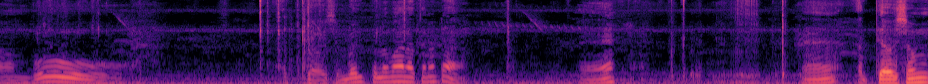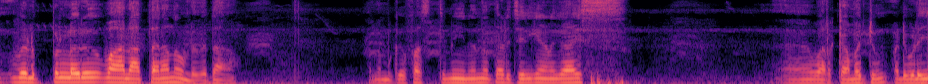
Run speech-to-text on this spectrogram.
അമ്പോ അത്യാവശ്യം വലിപ്പമുള്ള വാലാത്തനട്ടാ ഏ? ഏ അത്യാവശ്യം വെളുപ്പുള്ളൊരു വാലാത്താനാന്നുണ്ട് കേട്ടാ. നമുക്ക് ഫസ്റ്റ് മീൻ ഇന്നത്തെ അടിച്ചിരിക്കുകയാണ് ഗായ്സ് വറക്കാൻ പറ്റും അടിപൊളി.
